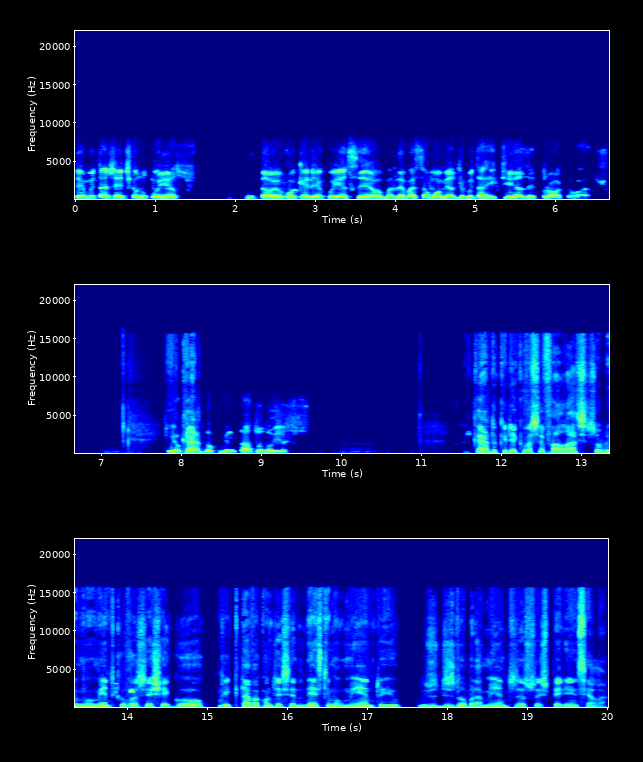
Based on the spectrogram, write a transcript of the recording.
Tem muita gente que eu não conheço. Então eu vou querer conhecer, mas vai ser um momento de muita riqueza e troca, eu acho. E eu quero documentar tudo isso. Ricardo, eu queria que você falasse sobre o momento que você chegou, o que estava acontecendo neste momento e o, os desdobramentos da sua experiência lá.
